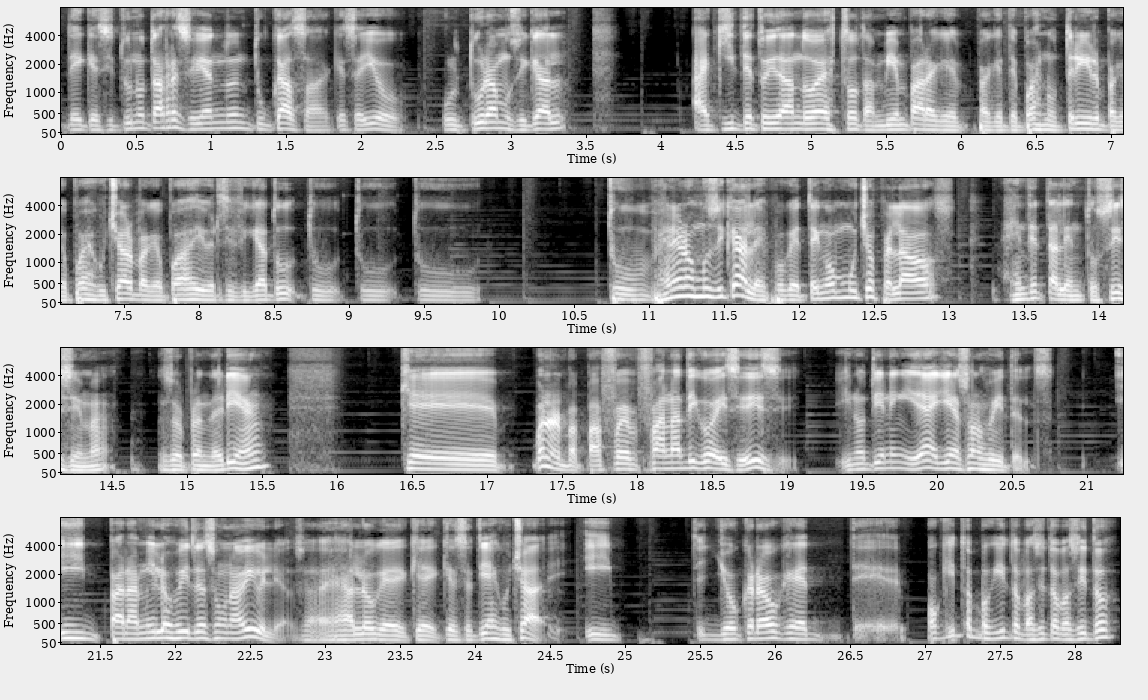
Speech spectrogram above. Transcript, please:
de que si tú no estás recibiendo en tu casa, qué sé yo, cultura musical, aquí te estoy dando esto también para que, para que te puedas nutrir, para que puedas escuchar, para que puedas diversificar tu, tu, tu, tu- tus géneros musicales, porque tengo muchos pelados, gente talentosísima, se sorprenderían, que, bueno, el papá fue fanático de ACDC y no tienen idea de quiénes son los Beatles. Y para mí los Beatles son una Biblia, o sea, es algo que, que- se tiene que escuchar. Y yo creo que poquito a poquito, pasito a pasito,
